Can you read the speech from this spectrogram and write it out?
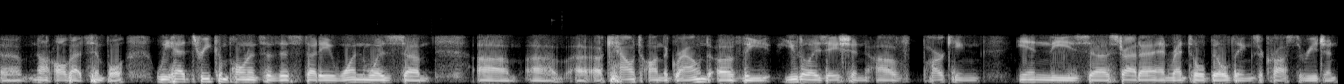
uh, not all that simple. We had three components of this study. One was um, um, uh, a count on the ground of the utilization of parking in these uh, strata and rental buildings across the region.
